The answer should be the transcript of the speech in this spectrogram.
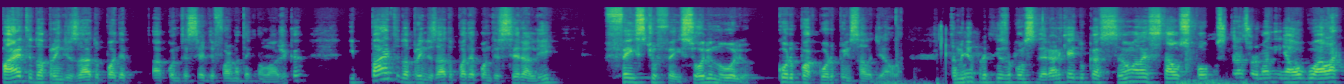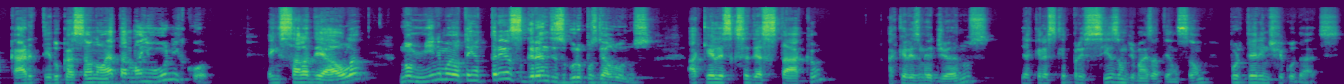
parte do aprendizado pode acontecer de forma tecnológica e parte do aprendizado pode acontecer ali face to face, olho no olho, corpo a corpo em sala de aula. Também eu preciso considerar que a educação ela está aos poucos transformando em algo à la carte. educação não é tamanho único. Em sala de aula, no mínimo eu tenho três grandes grupos de alunos: aqueles que se destacam, aqueles medianos e aqueles que precisam de mais atenção por terem dificuldades.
